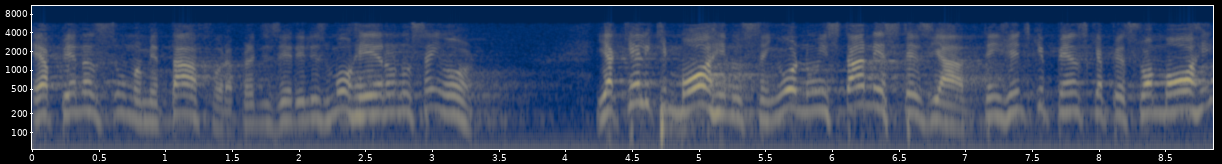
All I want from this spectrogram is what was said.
é apenas uma metáfora para dizer eles morreram no Senhor. E aquele que morre no Senhor não está anestesiado. Tem gente que pensa que a pessoa morre,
